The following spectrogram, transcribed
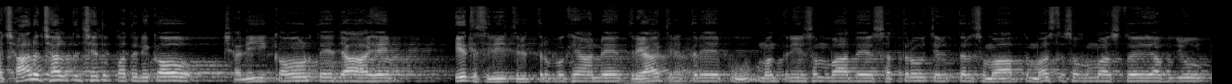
ਅਛਲ ਛਲਤ ਛਿਤ ਪਤਨਿਕੋ ਛਲੀ ਕੌਣ ਤੇ ਜਾਹੇ। ਇਤ ਸ੍ਰੀ ਚਰਿਤ੍ਰ ਬਖਿਆਨੇ ਤ੍ਰਿਆ ਚਰਿਤਰੇ, ਭੂਪ ਮੰਤਰੀ ਸੰਵਾਦੇ, ਸਤਰੋ ਚਰਿਤ੍ਰ ਸਮਾਪਤ ਮਸਤ ਸੁਭ ਮਸਤ ਅਫਜੂ।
